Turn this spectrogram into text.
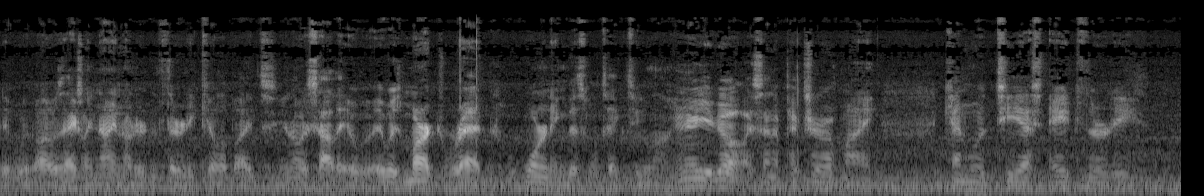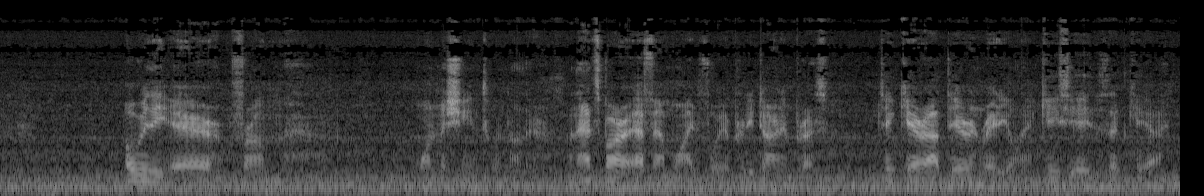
it was, actually 930 kilobytes. You notice how they, it was marked red, warning this will take too long. And there you go. I sent a picture of my Kenwood TS830 over the air from one machine to another. And that's Vara FM wide for you. Pretty darn impressive. Take care out there in Radio Land. KC8 ZKI.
